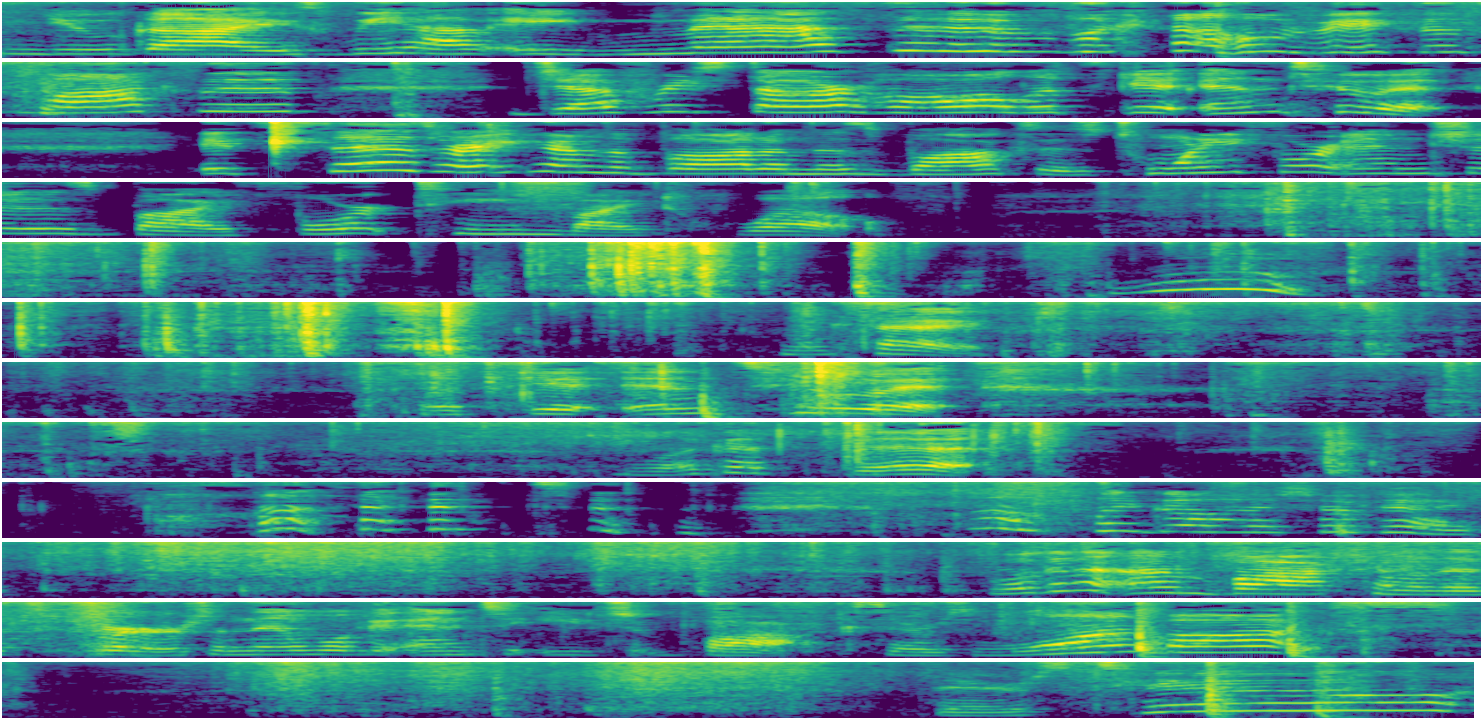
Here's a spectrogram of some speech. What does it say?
You guys, we have a massive, look how big this box is. Jeffree Star haul. Let's get into it. It says right here on the bottom, this box is 24 inches by 14 by 12. Woo! Okay. Let's get into it. Look at this. What? oh my gosh, okay. We're going to unbox some of this first, and then we'll get into each box. There's one box. There's two.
